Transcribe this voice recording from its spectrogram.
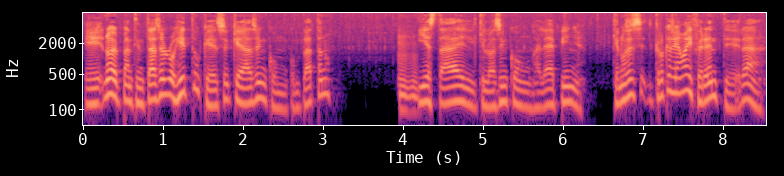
Eh, no, el Plantinta es el rojito, que es el que hacen con, con plátano. Y está el que lo hacen con jalea de piña. Que no sé si, creo que se llama diferente. Era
